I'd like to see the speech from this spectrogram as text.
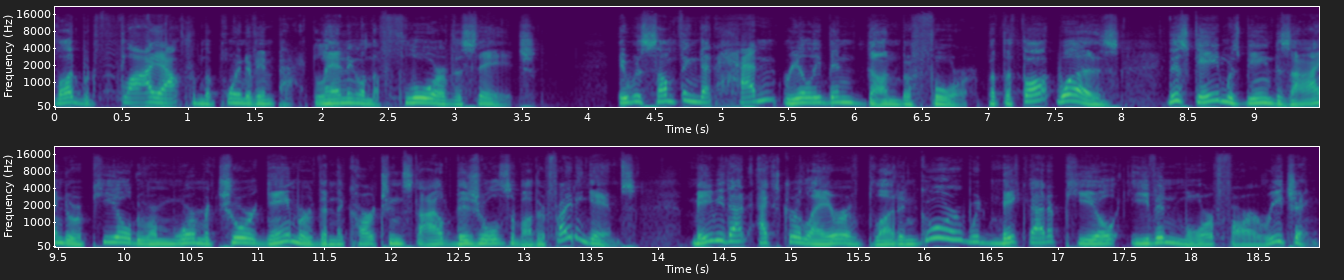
blood would fly out from the point of impact, landing on the floor of the stage? It was something that hadn't really been done before, but the thought was this game was being designed to appeal to a more mature gamer than the cartoon styled visuals of other fighting games. Maybe that extra layer of blood and gore would make that appeal even more far reaching.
